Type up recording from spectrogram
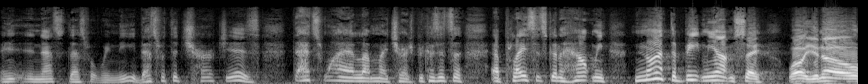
And, that's, that's what we need. That's what the church is. That's why I love my church, because it's a, a place that's going to help me not to beat me up and say, well, you know,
